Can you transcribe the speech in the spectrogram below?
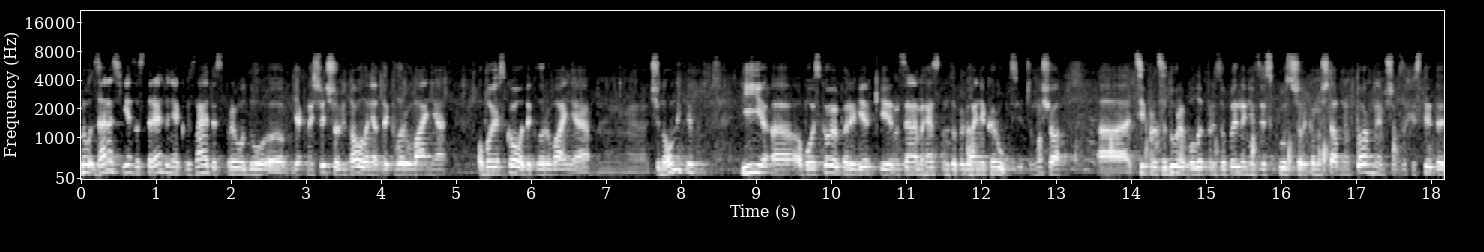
Ну зараз є застереження, як ви знаєте, з приводу е, якнайшвидшого відновлення декларування, обов'язкового декларування м, чиновників і е, обов'язкової перевірки національним агентством запобігання корупції, тому що е, ці процедури були призупинені в зв'язку з широкомасштабним вторгненням, щоб захистити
